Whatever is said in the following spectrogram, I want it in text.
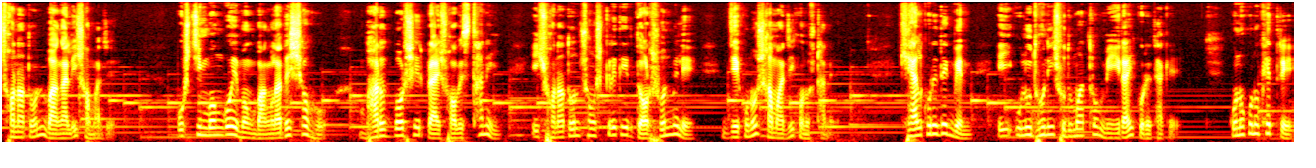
সনাতন বাঙালি সমাজে। পশ্চিমবঙ্গ এবং বাংলাদেশ সহ ভারতবর্ষের প্রায় সব স্থানেই এই সনাতন সংস্কৃতির দর্শন মেলে যে কোনো সামাজিক অনুষ্ঠানে। খেয়াল করে দেখবেন, এই উলুধ্বনি শুধুমাত্র মেয়েরাই করে থাকে। কোনো কোনো ক্ষেত্রে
